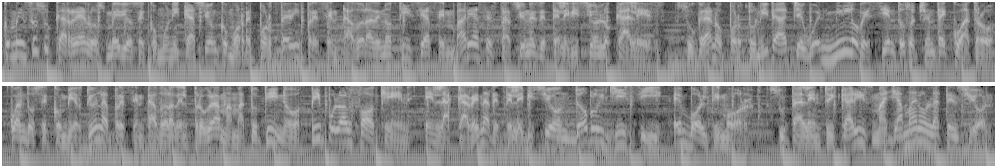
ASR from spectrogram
comenzó su carrera en los medios de comunicación como reportera y presentadora de noticias en varias estaciones de televisión locales. Su gran oportunidad llegó en 1984, cuando se convirtió en la presentadora del programa matutino People Are Talking en la cadena de televisión WGC en Baltimore. Su talento y carisma llamaron la atención,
